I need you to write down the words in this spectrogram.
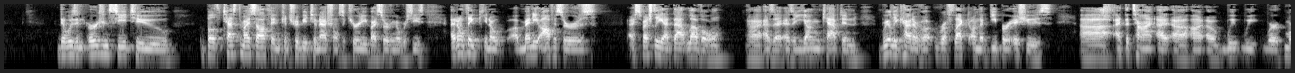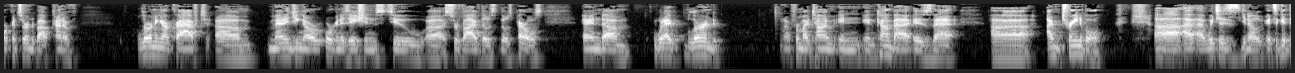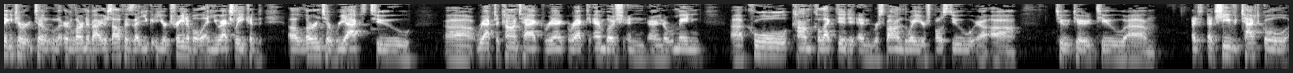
there was an urgency to both test myself and contribute to national security by serving overseas. I don't think you know uh, many officers especially at that level, uh, as a as a young captain, really kind of reflect on the deeper issues. Uh, at the time, uh, uh, uh, we we were more concerned about kind of learning our craft, um, managing our organizations to uh, survive those those perils. And um, what I learned from my time in in combat is that I'm trainable uh, which is you know it's a good thing to to learn about yourself is that you you're trainable and you actually could uh, learn to react to uh, react to contact, react react to ambush, and uh, you know remain uh, cool, calm, collected, and respond the way you're supposed to uh, to to to um, achieve tactical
